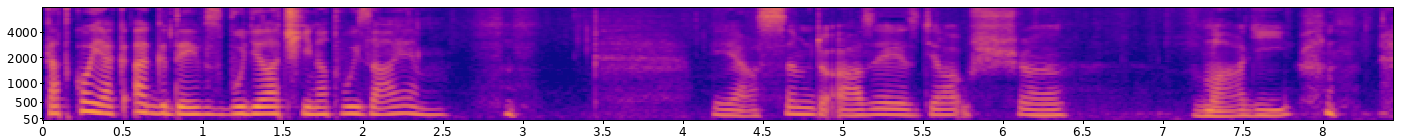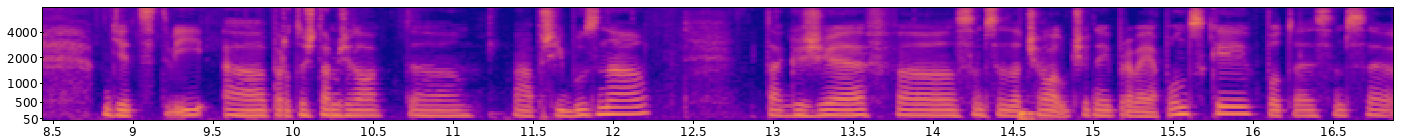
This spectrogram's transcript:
Katko, jak a kdy vzbudila Čína tvůj zájem? Já jsem do Ázie jezdila už eh, v mládí, v dětství, eh, protože tam žila eh, má příbuzná, takže jsem se začala učit nejprve japonsky, poté jsem se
